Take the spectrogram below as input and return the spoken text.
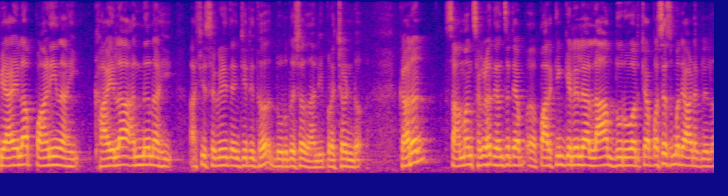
प्यायला पाणी नाही खायला अन्न नाही अशी सगळी त्यांची तिथं दुर्दशा झाली प्रचंड. कारण सामान सगळं त्यांचं त्या पार्किंग केलेल्या लांब दूरवरच्या बसेसमध्ये अडकलेलं.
